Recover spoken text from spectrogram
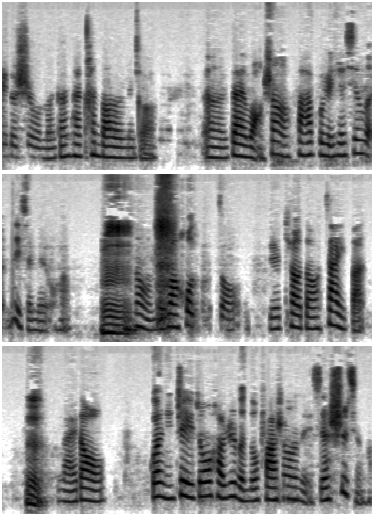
这个是我们刚才看到的那个，嗯，在网上发布这些新闻的一些内容哈。嗯，那我们往后走，直接跳到下一版。嗯，来到。关于这一周哈，日本都发生了哪些事情哈？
